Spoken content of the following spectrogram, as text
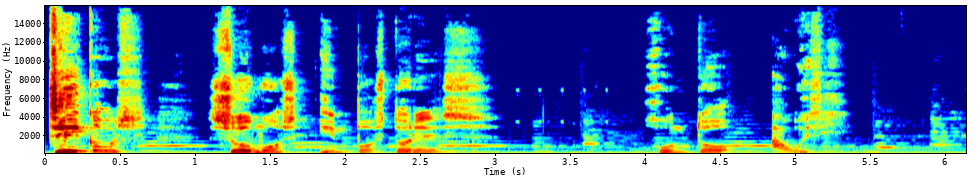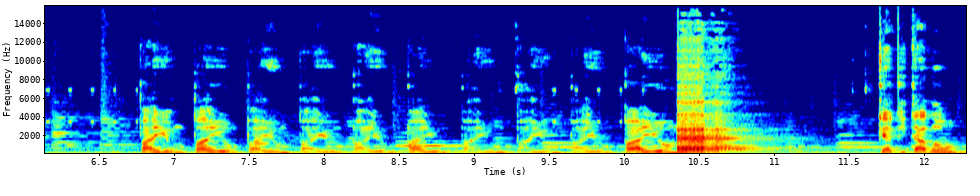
Chicos, somos impostores junto a Willy. Payun, payun, payun, payun, payun, payun, payun, payun, payun, payun. ¿Qué ha quitado?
